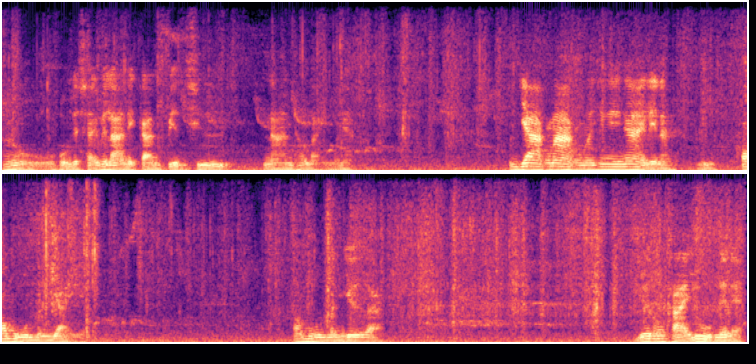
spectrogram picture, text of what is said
โอ้โหผมจะใช้เวลาในการเปลี่ยนชื่อนานเท่าไหร่วะเนี่ย มันยากมากมันไม่ใช่ง่าย ๆ เลยนะ ข้อมูลมันใหญ่ ข้อมูลมันเยอะอะเยอะต้องถ่ายรูปเนี่ยแหละ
